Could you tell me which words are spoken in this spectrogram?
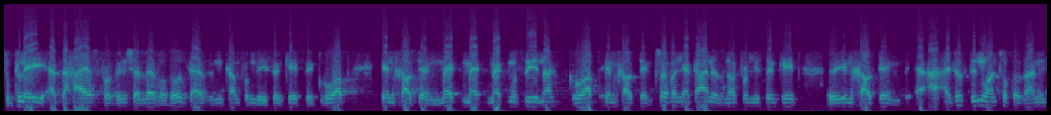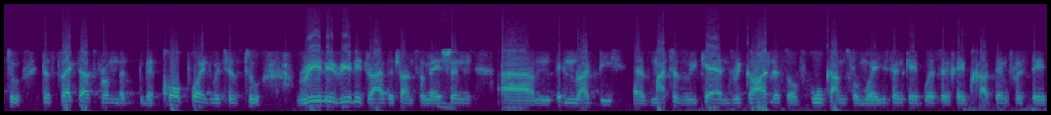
to play at the highest provincial level. Those guys didn't come from the Eastern Cape, they grew up in Gauteng. Mac, Mac, Mac Musina grew up in Gauteng. Trevor Nyakane is not from Eastern Cape, in Gauteng. I, I just didn't want Thokozani to distract us from the, the core point, which is to really, really drive the transformation um, in rugby as much as we can, regardless of who comes from where, Eastern Cape, Western Cape, Gauteng, Free State.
